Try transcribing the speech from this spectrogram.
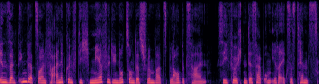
In St. Ingbert sollen Vereine künftig mehr für die Nutzung des Schwimmbads Blau bezahlen. Sie fürchten deshalb um ihre Existenz.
